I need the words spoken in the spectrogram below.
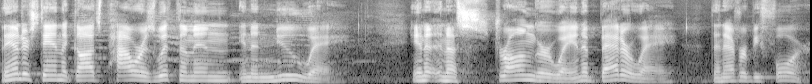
They understand that God's power is with them in, in a new way, in a, in a stronger way, in a better way than ever before.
